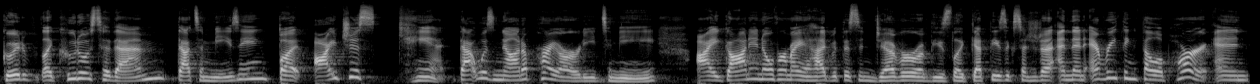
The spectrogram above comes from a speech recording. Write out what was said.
good, like kudos to them. That's amazing. But I just can't. That was not a priority to me. I got in over my head with this endeavor of these, like, get these extensions and then everything fell apart. And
